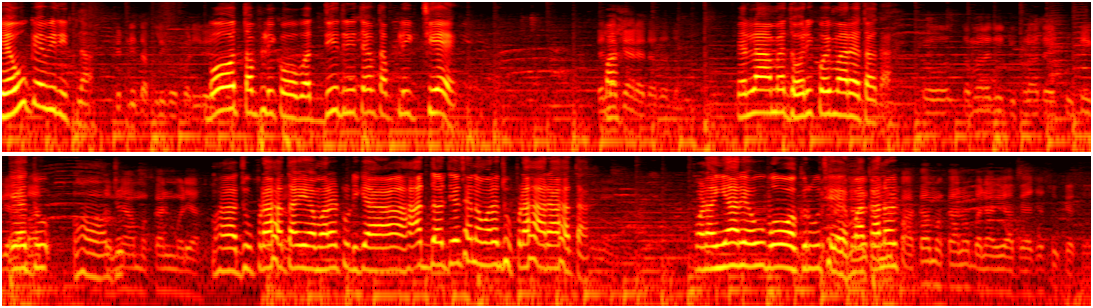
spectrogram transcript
રહેવું કેવી રીતના? કેટલી તકલીફો પડી રહી બહુ તકલીફો બધી જ રીતે તકલીફ છે. પહેલા ક્યાં રહેતા હતા પહેલાં અમે ધોરી કોઈમાં રહેતા હતા. તો તમારા જે ઝૂંપડા હતા એ તૂટી ગયા તું હા મકાન મળ્યા? હા ઝૂંપડા હતા એ અમારા તૂટી ગયા. હાથ દર્જે છે ને અમારા ઝૂંપડા સારા હતા. પણ અહીંયા રહેવું બહુ અઘરું છે. મકાનો પાકા મકાનો બનાવી આપ્યા છે શું કહેશો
